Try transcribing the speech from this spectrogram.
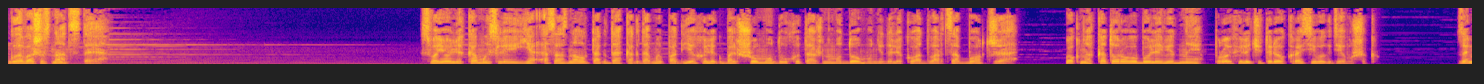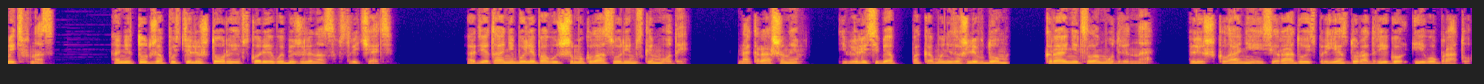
Глава 16. Свое легкомыслие я осознал тогда, когда мы подъехали к большому двухэтажному дому недалеко от дворца Борджа, в окнах которого были видны профили четырех красивых девушек. Заметив нас, они тут же опустили шторы и вскоре выбежали нас встречать. Одеты они были по высшему классу римской моды, накрашены и вели себя, пока мы не зашли в дом, крайне целомудренно, лишь кланяясь и радуясь приезду Родриго и его брату.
